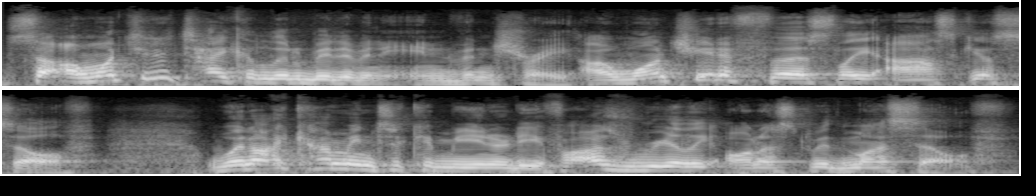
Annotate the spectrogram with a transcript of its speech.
So I want you to take a little bit of an inventory. I want you to firstly ask yourself when I come into community, if I was really honest with myself,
